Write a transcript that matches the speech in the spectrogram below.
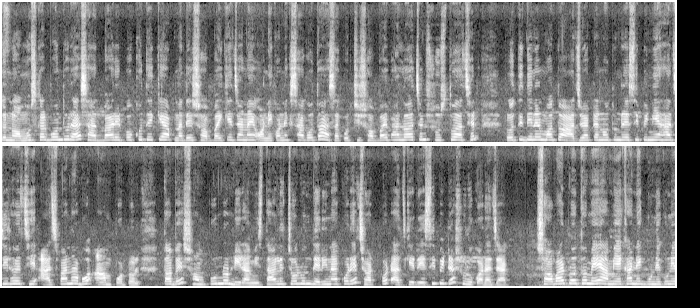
তো নমস্কার বন্ধুরা সাতবারের পক্ষ থেকে আপনাদের সবাইকে জানাই অনেক অনেক স্বাগত। আশা করছি সবাই ভালো আছেন, সুস্থ আছেন। প্রতিদিনের মতো আজও একটা নতুন রেসিপি নিয়ে হাজির হয়েছি। আজ বানাবো আম পটল। তবে সম্পূর্ণ নিরামিষ। তাহলে চলুন দেরি না করে ঝটপট আজকের রেসিপিটা শুরু করা যাক। সবার প্রথমে আমি এখানে গুনে গুনে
